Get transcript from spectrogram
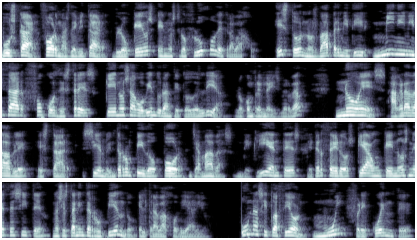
Buscar formas de evitar bloqueos en nuestro flujo de trabajo. Esto nos va a permitir minimizar focos de estrés que nos agobien durante todo el día. Lo comprendéis, ¿verdad? No es agradable estar siendo interrumpido por llamadas de clientes, de terceros, que aunque nos necesiten, nos están interrumpiendo el trabajo diario. Una situación muy frecuente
